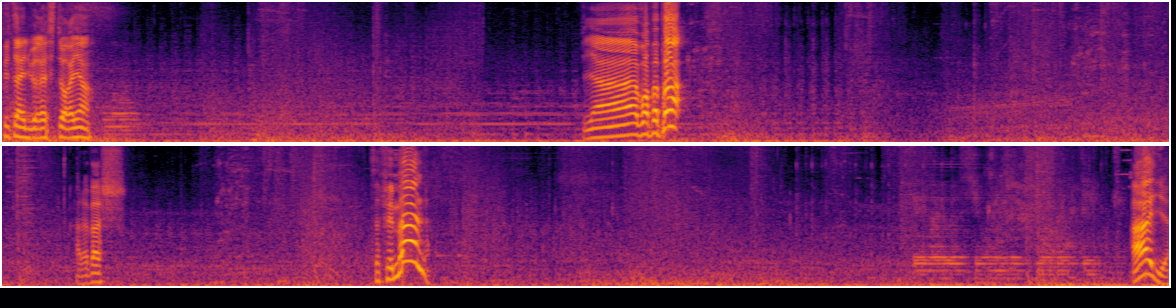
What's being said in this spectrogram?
Putain, il lui reste rien. Viens voir papa. Ah la vache. Ça fait mal. Aïe.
